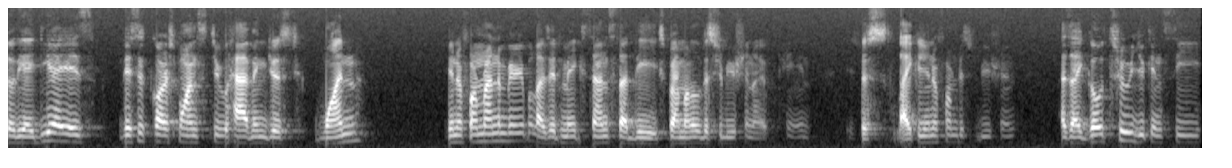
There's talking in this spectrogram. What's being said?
So the idea is this is corresponds to having just one uniform random variable as it makes sense that the experimental distribution I obtain is just like a uniform distribution. As I go through, you can see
